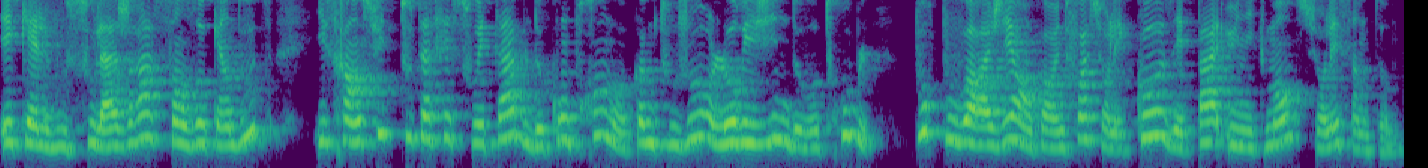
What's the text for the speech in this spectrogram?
et qu'elle vous soulagera sans aucun doute, Il sera ensuite tout à fait souhaitable de comprendre, comme toujours, l'origine de vos troubles pour pouvoir agir encore une fois sur les causes et pas uniquement sur les symptômes.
